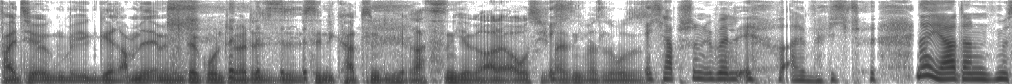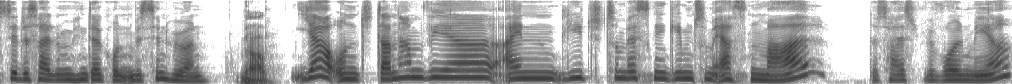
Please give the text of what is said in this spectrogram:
Falls ihr irgendwie Gerammel im Hintergrund hört, das sind die Katzen, die rasten hier gerade aus. Ich, weiß nicht, was los ist. ich habe schon überlegt, allmächtig. Naja, dann müsst ihr das halt im Hintergrund ein bisschen hören. ja, Ja, und dann haben wir ein Lied zum Besten gegeben zum ersten Mal. Das heißt, wir wollen mehr.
